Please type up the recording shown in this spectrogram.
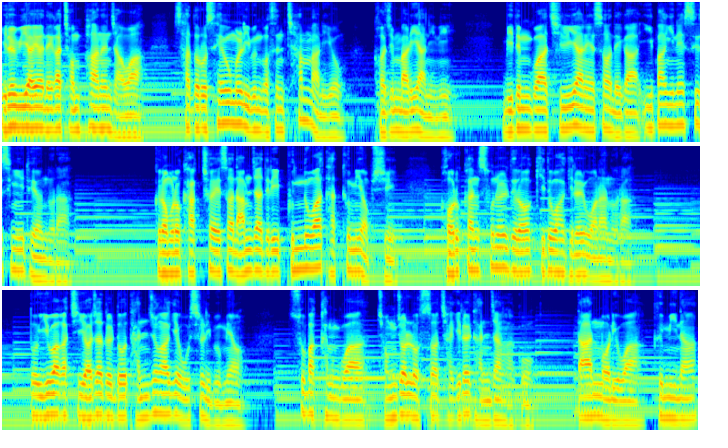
이를 위하여 내가 전파하는 자와 사도로 세움을 입은 것은 참말이요 거짓말이 아니니 믿음과 진리 안에서 내가 이방인의 스승이 되었노라. 그러므로 각 처에서 남자들이 분노와 다툼이 없이 거룩한 손을 들어 기도하기를 원하노라. 또 이와 같이 여자들도 단정하게 옷을 입으며 수박함과 정절로서 자기를 단장하고 따은 머리와 금이나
